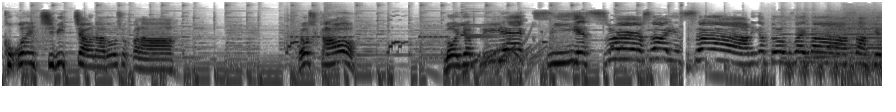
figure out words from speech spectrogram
ここでちびっちゃうな。どうしよっかな。よし、買おうロイヤル EX! イエスサーさあ、イエスサーありがとうございますさあ、決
